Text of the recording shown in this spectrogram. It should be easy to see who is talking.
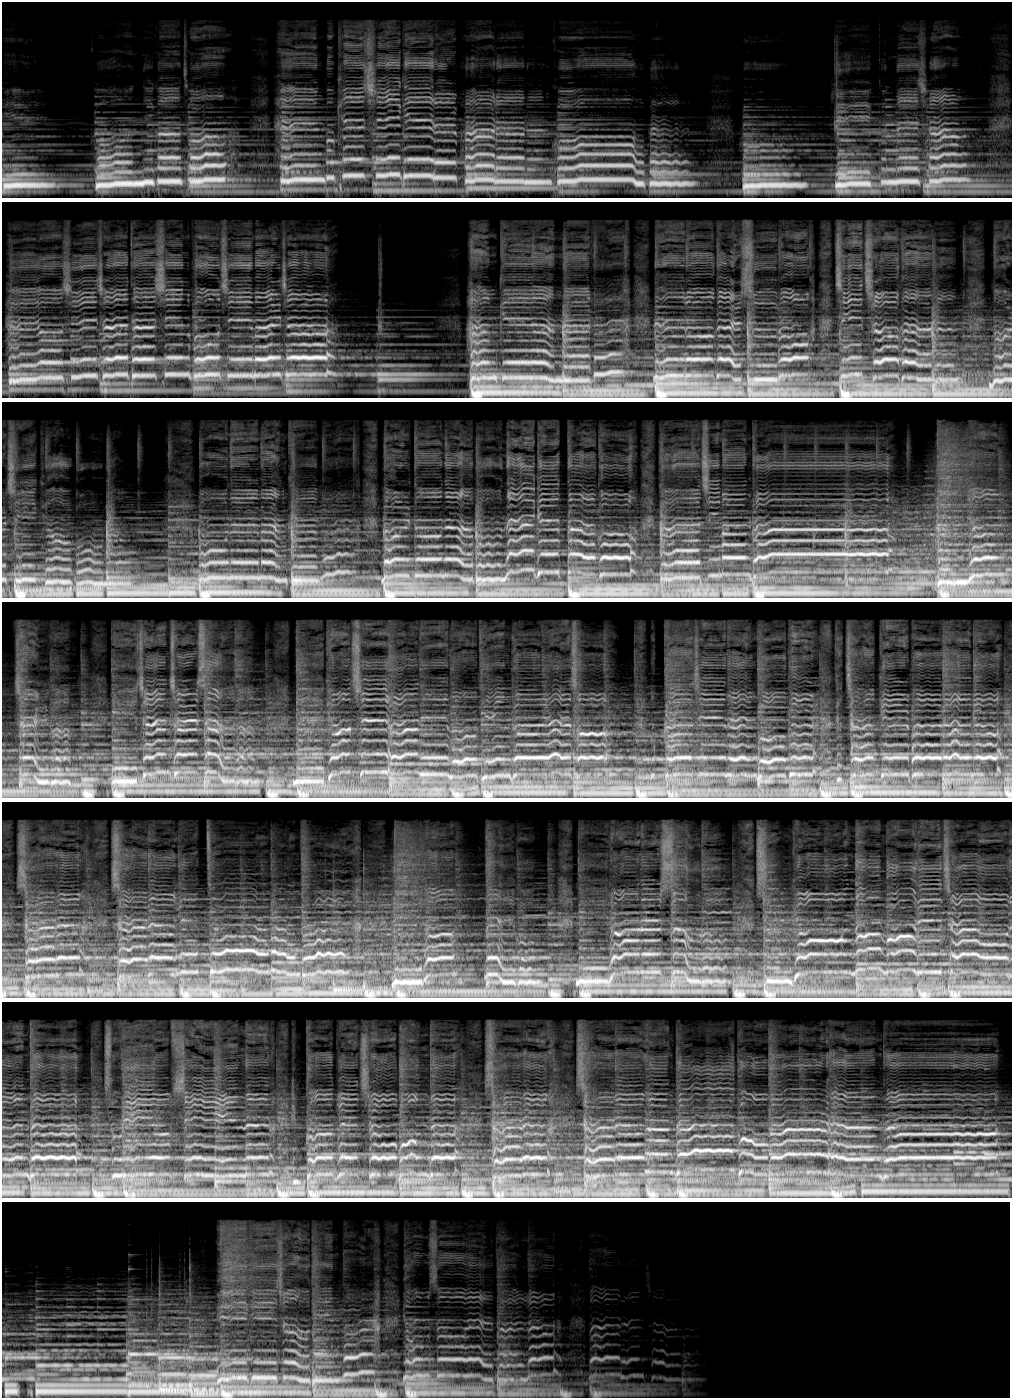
Speaker 1: 이건 네가 더 행복해지기를 바라는 고백 지켜보며 오늘만큼은 널 떠나보내겠다고 다짐한다 안녕 잘가. 이젠 잘 밀어낼수록 숨겨온 눈물이 차오른다. 소리 없이 있는 힘껏 외쳐본다. 사랑 사랑한다고 말한다. 이기적인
